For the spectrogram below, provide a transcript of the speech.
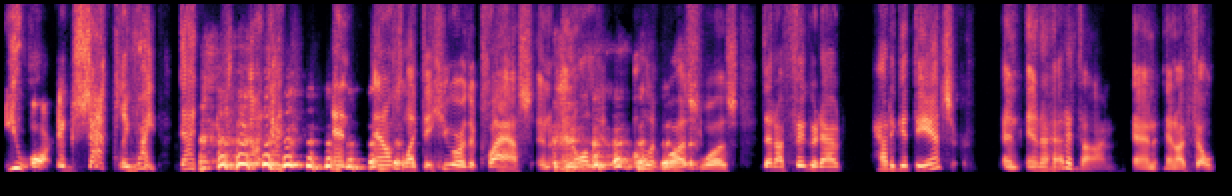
you are exactly right. That, and, and I was like the hero of the class. And, and all, it, all it was was that I figured out how to get the answer and, and ahead of time. And, and I felt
